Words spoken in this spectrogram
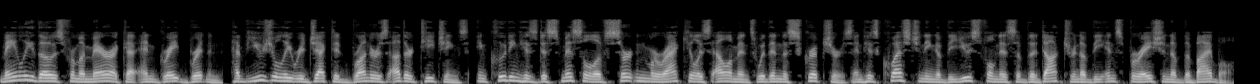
mainly those from America and Great Britain, have usually rejected Brunner's other teachings, including his dismissal of certain miraculous elements within the Scriptures and his questioning of the usefulness of the doctrine of the inspiration of the Bible.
